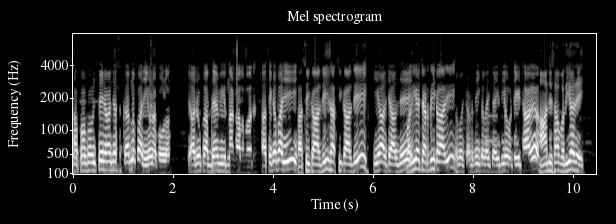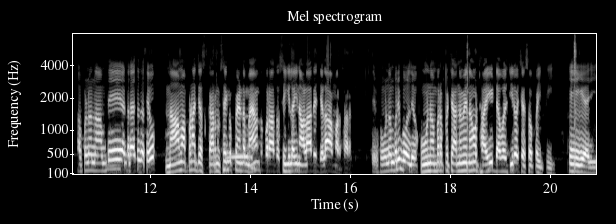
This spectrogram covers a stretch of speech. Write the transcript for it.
ਆਪਾਂ ਪਹੁੰਚੇ ਹਾਂ ਜਸਕਰਨ ਭਾਜੀ ਹੋਣਾ ਕੋਲ ਤੇ ਆਜੋ ਕਰਦੇ ਹਾਂ ਵੀਰ ਨਾਲ ਗੱਲਬਾਤ। ਸਤਿ ਸ਼੍ਰੀ ਅਕਾਲ ਭਾਜੀ। ਸਤਿ ਸ਼੍ਰੀ ਅਕਾਲ ਜੀ ਸਤਿ ਸ਼੍ਰੀ ਅਕਾਲ ਜੀ। ਕੀ ਹਾਲ ਚਾਲ ਜੀ? ਵਧੀਆ ਚੜ੍ਹਦੀ ਕਲਾ ਜੀ। ਚਲੋ ਚੜ੍ਹਦੀ ਕਲਾ ਚਾਹੀਦੀ ਹੋ ਠੀਕ ਠਾਕ? ਹਾਂਜੀ ਸਭ ਵਧੀਆ ਜੀ। ਆਪਣਾ ਨਾਮ ਤੇ ਐਡਰੈਸ ਦੱਸਿਓ। ਨਾਮ ਆਪਣਾ ਜਸਕਰਨ ਸਿੰਘ ਪਿੰਡ ਮਹਿਮਦਪੁਰਾ ਤਹਿਸੀਲ ਨਾਲਾ ਤੇ ਜ਼ਿਲ੍ਹਾ ਅੰਮ੍ਰਿਤਸਰ। ਤੇ ਫੋਨ ਨੰਬਰ ਹੀ ਬੋਲ ਦਿਓ। ਫੋਨ ਨੰਬਰ 9598200635 ਠੀਕ ਹੈ ਜੀ।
